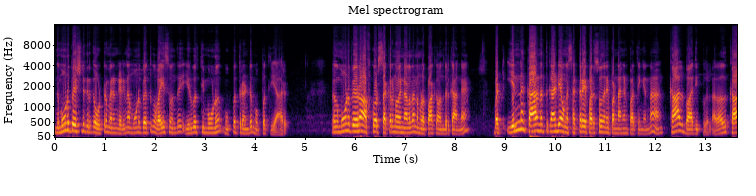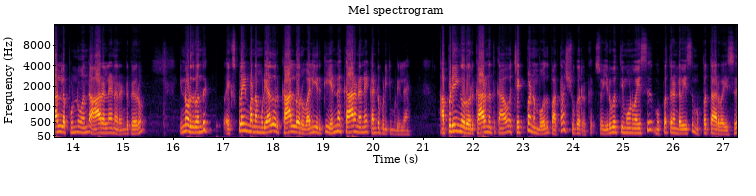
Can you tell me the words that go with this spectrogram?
இந்த மூணு பேஷண்ட்டுக்கு இருக்க ஒற்றுமை என்னன்னு கேட்டிங்கன்னா மூணு பேர்த்துக்கும் வயசு வந்து இருபத்தி மூணு முப்பத்தி ரெண்டு முப்பத்தி ஆறு. இவங்க மூணு பேரும் அஃப்கோர்ஸ் சக்கரை நோயினால தான் நம்மளை பார்க்க வந்திருக்காங்க. பட் என்ன காரணத்துக்காண்டி அவங்க சர்க்கரையை பரிசோதனை பண்ணாங்கன்னு பார்த்தீங்கன்னா கால் பாதிப்புகள். அதாவது காலில் புண்ணு வந்து ஆறலைன்னு ரெண்டு பேரும். இன்னொருத்தர் வந்து எக்ஸ்பிளைன் பண்ண முடியாத ஒரு காலில் ஒரு வலி இருக்குது என்ன காரணனே கண்டுபிடிக்க முடியல. அப்படிங்கிற ஒரு காரணத்துக்காக செக் பண்ணும்போது பார்த்தா சுகர் இருக்குது ஸோ இருபத்தி மூணு வயசு முப்பத்தி ரெண்டு வயசு முப்பத்தாறு வயசு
